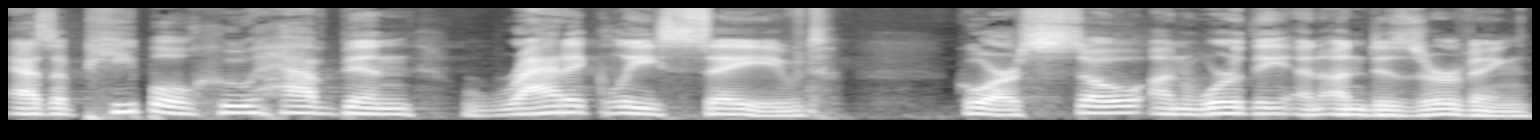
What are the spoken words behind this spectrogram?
as a people who have been radically saved, who are so unworthy and undeserving.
